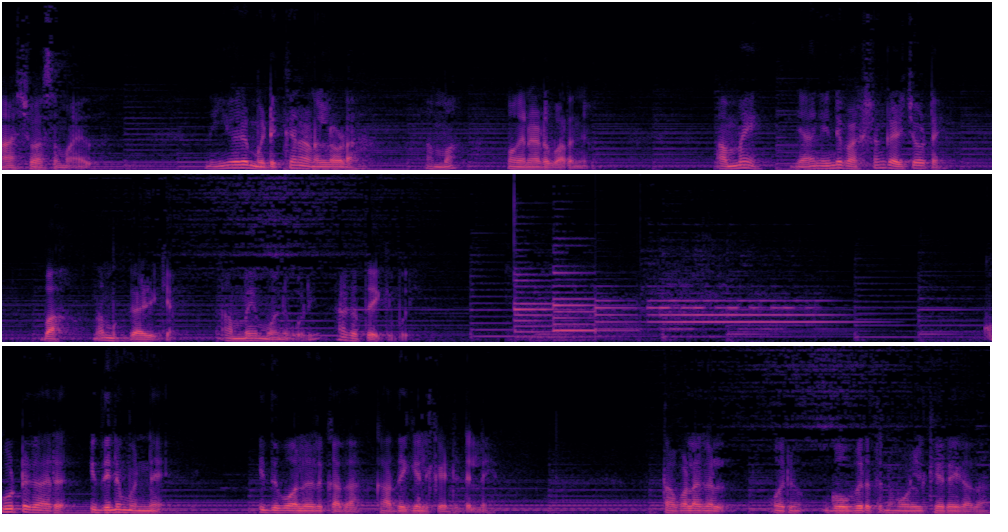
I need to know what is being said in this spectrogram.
ആശ്വാസമായത്. നീയൊരു മിടുക്കനാണല്ലോടാ അമ്മ മകനോട് പറഞ്ഞു. അമ്മേ ഞാൻ ഇനി ഭക്ഷണം കഴിച്ചോട്ടെ. വാ നമുക്ക് കഴിക്കാം. അമ്മയും മോനും കൂടി അകത്തേക്ക് പോയി. കൂട്ടുകാര് ഇതിനു മുന്നേ ഇതുപോലൊരു കഥ കഥയിൽ കേട്ടിട്ടില്ലേ? തവളകൾ ഒരു ഗോപുരത്തിന് മുകളിൽ കയറിയ കഥ.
